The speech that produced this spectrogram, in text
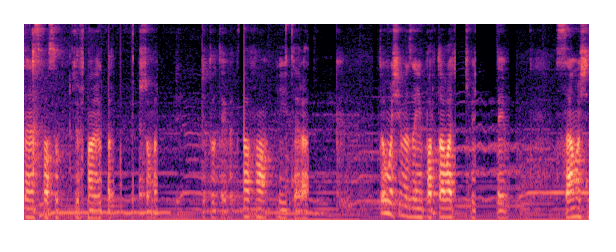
W ten sposób już mamy pierwszą. Tutaj wycofam i teraz tu musimy zaimportować oczywiście tutaj samo się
